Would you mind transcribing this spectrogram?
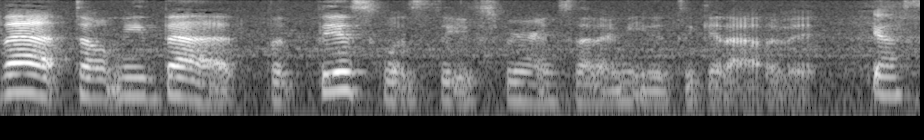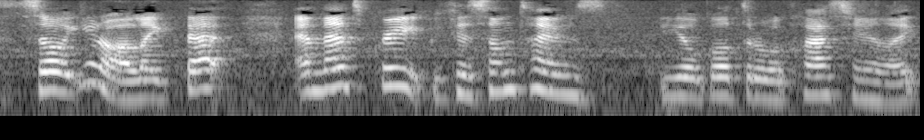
that, don't need that, but this was the experience that I needed to get out of it. Yes. So you know, like that, and that's great because sometimes you'll go through a class and you're like,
